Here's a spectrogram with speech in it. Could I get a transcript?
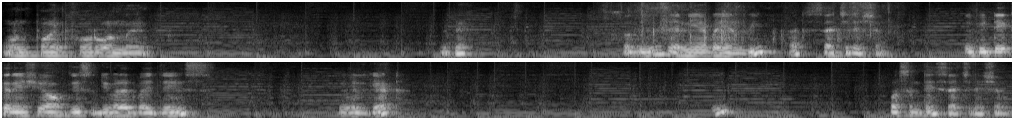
1.419 okay. So this is Na by Nb at saturation. If we take a ratio of this divided by this we will get the percentage saturation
